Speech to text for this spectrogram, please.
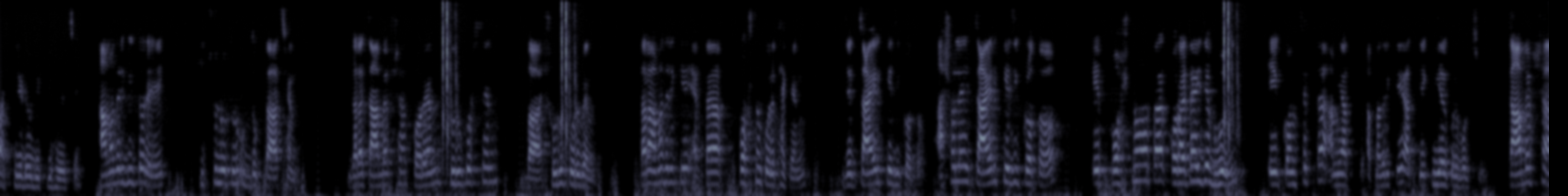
বাড়তি রেটেও বিক্রি হয়েছে। আমাদের ভিতরে কিছু নতুন উদ্যোক্তা আছেন। যারা চা ব্যবসা করেন, শুরু করছেন বা শুরু করবেন, তারা আমাদেরকে একটা প্রশ্ন করে থাকেন যে চায়ের কেজি কত? আসলে চায়ের কেজি কত? এই প্রশ্নটা করাটাই যে ভুল, এই কনসেপ্টটা আমি আপনাদেরকে আজকে ক্লিয়ার করে বলছি। চা ব্যবসা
